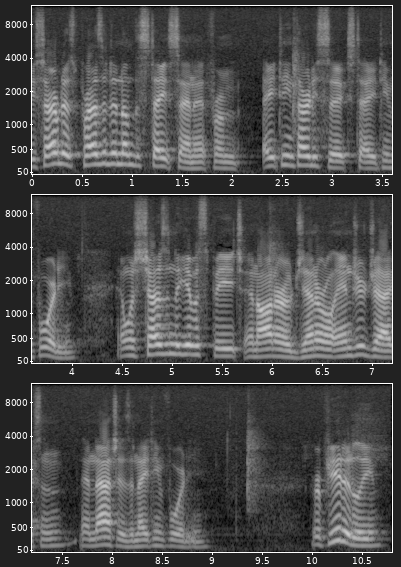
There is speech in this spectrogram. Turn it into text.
He served as president of the state senate from 1836 to 1840 and was chosen to give a speech in honor of General Andrew Jackson in Natchez in 1840. Reputedly,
